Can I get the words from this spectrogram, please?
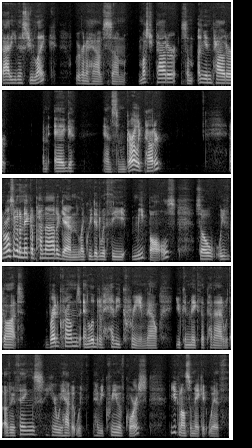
fattiness you like. We're going to have some mustard powder, some onion powder, an egg, and some garlic powder. And we're also going to make a panade again, like we did with the meatballs. So we've got breadcrumbs and a little bit of heavy cream. Now, you can make the panade with other things. Here we have it with heavy cream, of course. But you can also make it with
